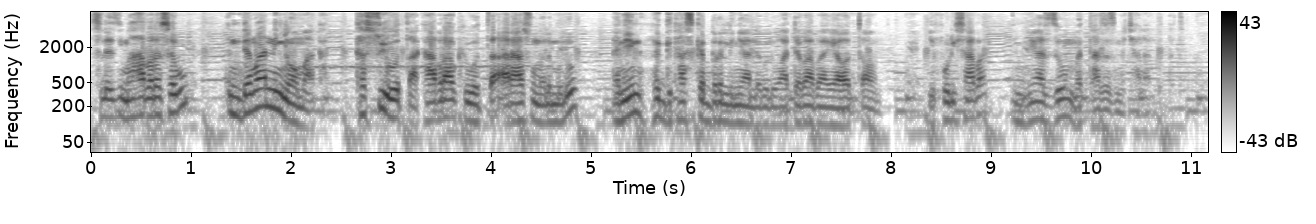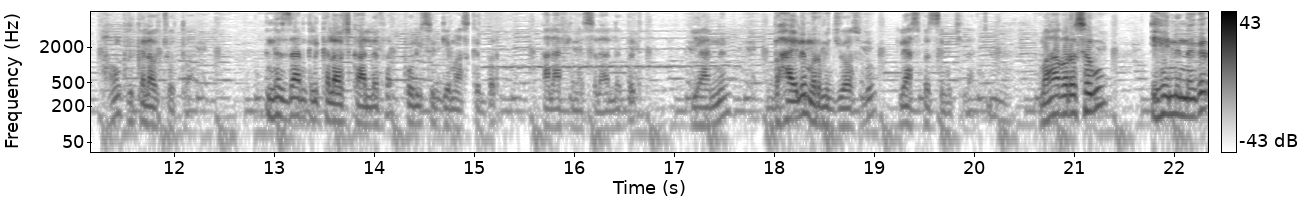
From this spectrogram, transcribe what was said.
ስለዚህ ማህበረሰቡ እንደ ማንኛውም አካል ከሱ የወጣ ከአብራኩ የወጣ ራሱ መልምሎ እኔን ህግ ታስከብርልኛለህ ብሎ አደባባይ ያወጣውን የፖሊስ አባል የሚያዘውን መታዘዝ መቻል አለበት። አሁን ክልከላዎች ወጥተዋል። እነዛን ክልከላዎች ካለፈ ፖሊስ ህግ የማስከበር ኃላፊነት ስላለበት ያንን በኃይልም እርምጃ ወስዶ ሊያስፈጽም ይችላል። ማህበረሰቡ ይሄንን ነገር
